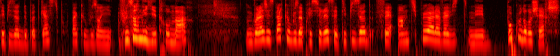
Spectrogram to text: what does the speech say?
épisode de podcast pour pas que vous en, ayez trop marre. Donc voilà, j'espère que vous apprécierez cet épisode fait un petit peu à la va-vite, mais beaucoup de recherches.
